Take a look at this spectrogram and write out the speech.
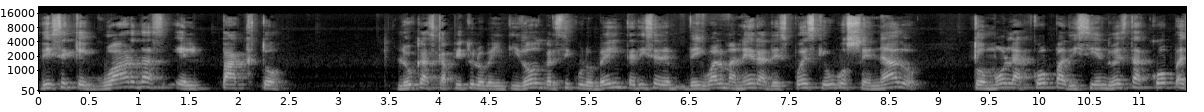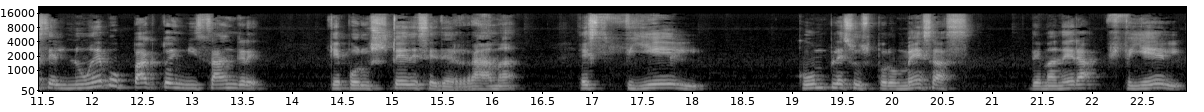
dice que guardas el pacto. Lucas capítulo 22, versículo 20 dice de, de, igual manera, después que hubo cenado, tomó la copa diciendo, esta copa es el nuevo pacto en mi sangre que por ustedes se derrama. Es fiel cumple sus promesas de manera fiel,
